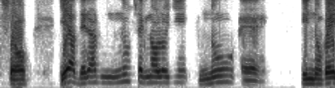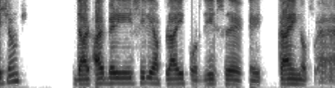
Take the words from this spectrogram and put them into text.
So, yeah, there are new technology, new uh, innovations that are very easily applied for this uh, kind of uh,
